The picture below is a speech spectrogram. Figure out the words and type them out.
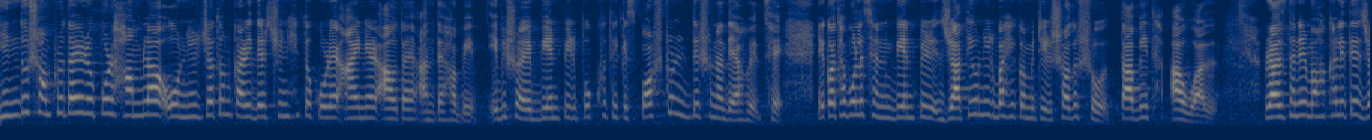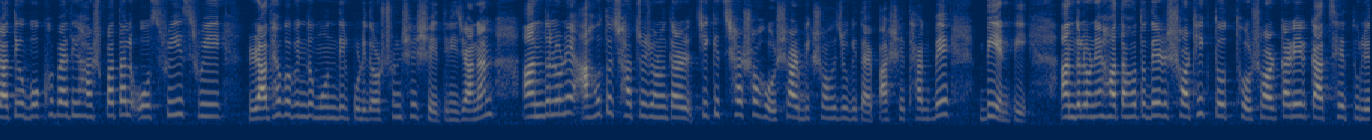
হিন্দু সম্প্রদায়ের ওপর হামলা ও নির্যাতনকারীদের চিহ্নিত করে আইনের আওতায় আনতে হবে। এ বিষয়ে বিএনপির পক্ষ থেকে স্পষ্ট নির্দেশনা দেওয়া হয়েছে। একথা বলেছেন বিএনপির জাতীয় নির্বাহী কমিটির সদস্য তাবিথ আওয়াল রাজধানীর মহাখালীতে জাতীয় বক্ষব্যাধি হাসপাতাল ও শ্রী শ্রী রাধাগোবিন্দ মন্দির পরিদর্শন শেষে তিনি জানান, আন্দোলনে আহত ছাত্র জনতার চিকিৎসা সহ সার্বিক সহযোগিতায় পাশে থাকবে বিএনপি। আন্দোলনে হতাহতদের সঠিক তথ্য সরকারের কাছে তুলে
